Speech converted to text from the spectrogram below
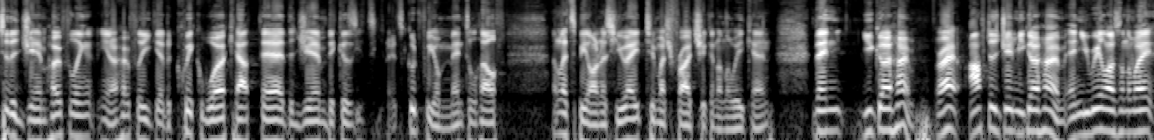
to the gym. Hopefully, you know, hopefully you get a quick workout there at the gym because it's, you know, it's good for your mental health. And let's be honest, you ate too much fried chicken on the weekend. Then you go home, right? After the gym, you go home and you realize on the way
